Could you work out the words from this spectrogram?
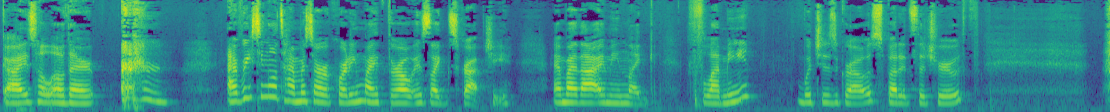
Guys, hello there. Every single time I start recording, my throat is like scratchy. And by that, I mean like phlegmy, which is gross, but it's the truth.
